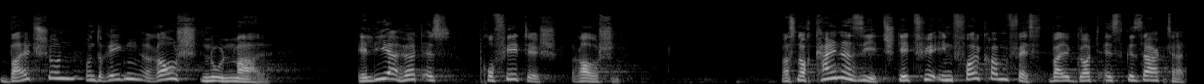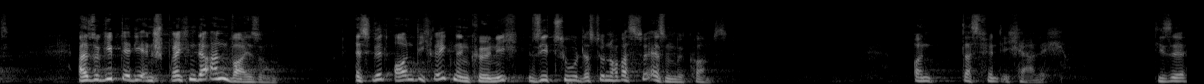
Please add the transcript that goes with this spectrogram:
bald schon, und Regen rauscht nun mal. Elia hört es prophetisch rauschen. Was noch keiner sieht, steht für ihn vollkommen fest, weil Gott es gesagt hat. Also gibt er die entsprechende Anweisung. Es wird ordentlich regnen, König, sieh zu, dass du noch was zu essen bekommst. Und das finde ich herrlich. Diese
